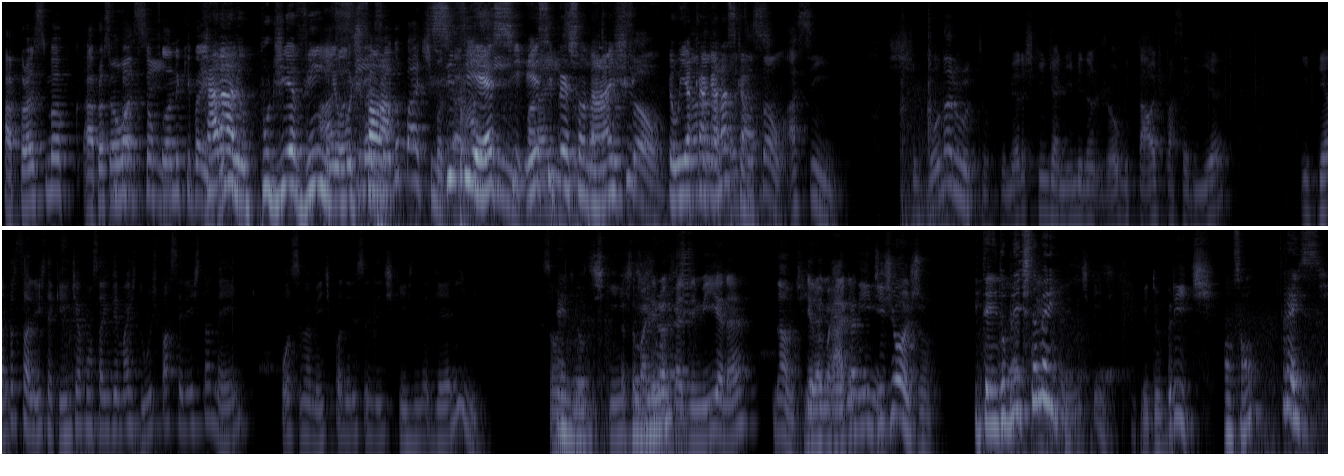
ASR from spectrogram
A próxima, a próxima Então, parte que estão assim, falando que vai vir. Caralho, podia vir, Ah, eu vou te falar. do Batman, Se cara. viesse Assim, esse isso, personagem, eu ia Não, cagar não, nas calças. atenção. Assim, chegou Naruto, primeira skin de anime no jogo e tal, de parceria. E dentro dessa lista aqui a gente já consegue ver mais duas parcerias também, que possivelmente poderiam ser de skins de anime. São as Sem duas skins Essa é uma Hero. Academia, né? Não, de é do Hero My Hero Academy e de Jojo. E tem do Bleach Tem também. E do Bleach. Então são três.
